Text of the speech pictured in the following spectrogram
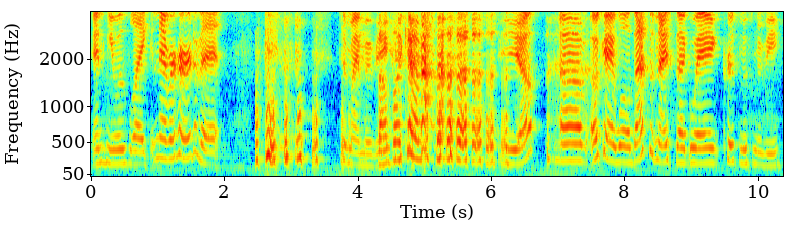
and he was like, "Never heard of it." to my movie. Sounds like him. yep. Um, okay, well, that's a nice segue. Christmas movie.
